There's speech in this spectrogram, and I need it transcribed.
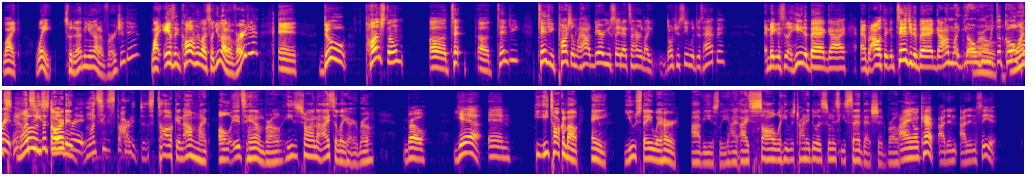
Like, wait, so does that mean you're not a virgin then? Like instantly called him like, so you're not a virgin? And dude punched him. Uh, Ten, uh, Tenji, Tenji punched him like, how dare you say that to her? Like, don't you see what just happened? And making it seem like he the bad guy, and but I was thinking Tenji the bad guy. I'm like, yo, Bro, who's the culprit? Once once Who's he started culprit? once he started just talking, I'm like, oh, it's him, bro. He's trying to isolate her, bro. bro, yeah, and He he talking about, hey, you stay with her. Obviously, I I saw what he was trying to do as soon as he said that shit, bro. I ain't gonna cap. I didn't. I didn't see it.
